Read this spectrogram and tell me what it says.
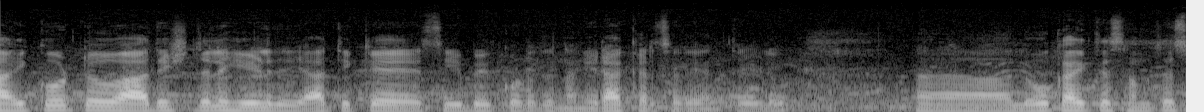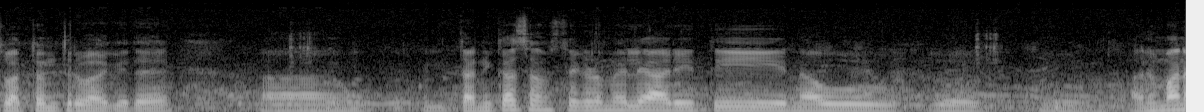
ಹೈಕೋರ್ಟ್ ಆದೇಶದಲ್ಲೇ ಹೇಳಿದೆ ಯಾತಿಕೆ ಸಿ ಬಿ ಐ ಕೊಡೋದನ್ನು ನಿರಾಕರಿಸಿದೆ ಅಂತೇಳಿ. ಲೋಕಾಯುಕ್ತ ಸಂಸ್ಥೆ ಸ್ವತಂತ್ರವಾಗಿದೆ. ತನಿಖಾ ಸಂಸ್ಥೆಗಳ ಮೇಲೆ ಆ ರೀತಿ ನಾವು ಅನುಮಾನ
